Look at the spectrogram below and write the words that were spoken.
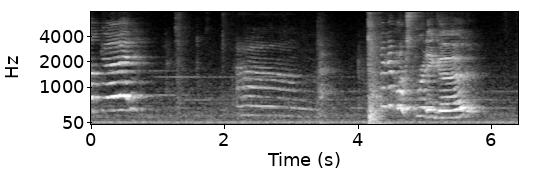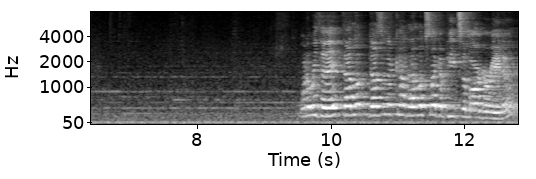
look good? Um. I think it looks pretty good. What do we think? That look doesn't it come, that looks like a pizza margherita.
